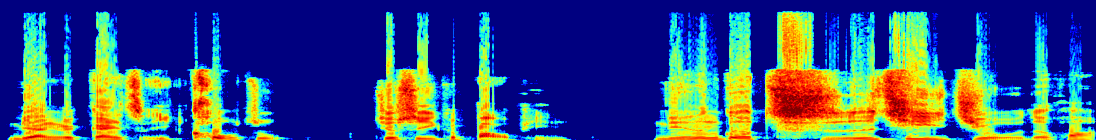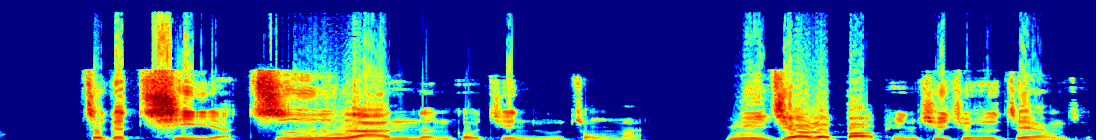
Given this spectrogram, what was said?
两个盖子一扣住，就是一个保平。你能够持气久的话，这个气呀，自然能够进入中脉。密教的保平气就是这样子，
